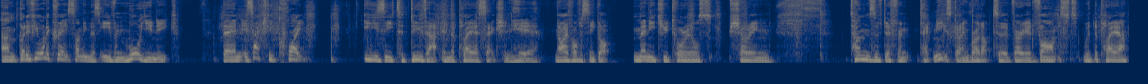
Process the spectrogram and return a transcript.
Um, but if you want to create something that's even more unique, then it's actually quite easy to do that in the player section here. Now, I've obviously got many tutorials showing tons of different techniques going right up to very advanced with the player.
